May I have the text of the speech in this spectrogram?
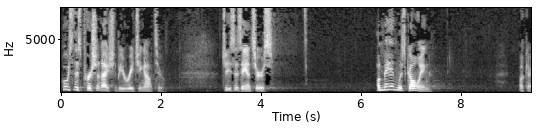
Who's this person I should be reaching out to? Jesus answers, A man was going. Okay.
